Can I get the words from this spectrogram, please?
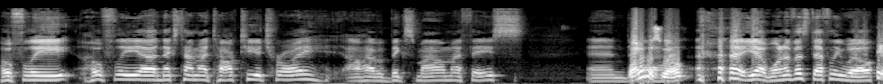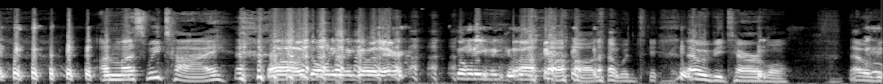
hopefully, hopefully uh, next time I talk to you, Troy, I'll have a big smile on my face. And One of uh, us will. yeah, one of us definitely will, unless we tie. oh, don't even go there. Don't even go there. oh, that would be, that would be terrible. That would be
